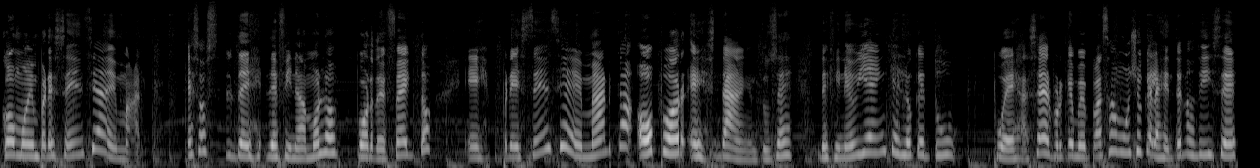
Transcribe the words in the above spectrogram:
como en presencia de marca. Eso es de- definámoslo por defecto, es presencia de marca o por stand. Entonces, define bien qué es lo que tú puedes hacer, porque me pasa mucho que la gente nos dice,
